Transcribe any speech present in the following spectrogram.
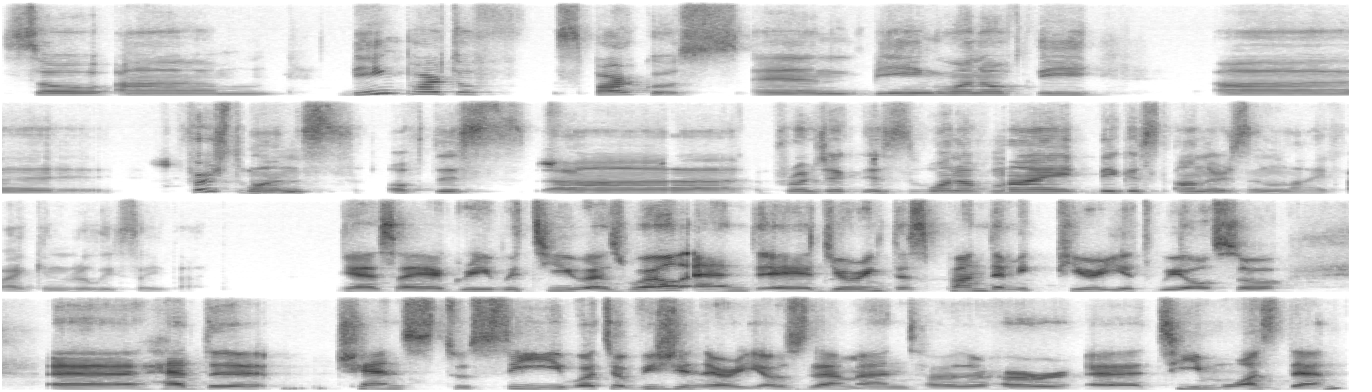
So um, being part of Sparkus and being one of the uh, first ones of this uh, project is one of my biggest honors in life. I can really say that. Yes, I agree with you as well. And uh, during this pandemic period, we also uh, had the chance to see what a visionary Özlem and her, her uh, team was then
